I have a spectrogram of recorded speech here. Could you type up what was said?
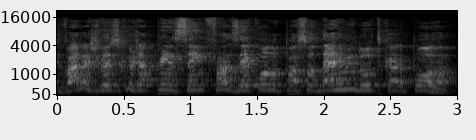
várias vezes que eu já pensei em fazer quando passou 10 minutos, cara, porra.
